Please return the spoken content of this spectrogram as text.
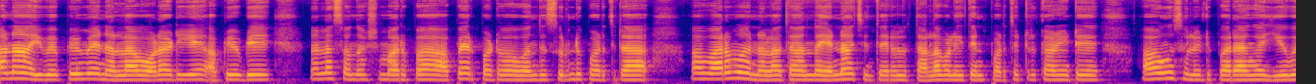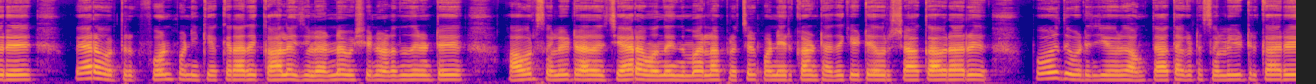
ஆனால் இவ எப்பயுமே நல்லா ஓடாடியே அப்படி அப்படியே நல்லா சந்தோஷமாக இருப்பா. அப்பேற்பட்டவ வந்து சுருண்டு படுத்துட்டா. அவள் வரும்போது நல்லா தான் இருந்தா. என்னாச்சுன்னு தெரியல தலைவலித்துன்னு படுத்துட்டு இருக்கான்ட்டு. அவங்க சொல்லிட்டு போகிறாங்க இவர் வேற ஒருத்தருக்கு ஃபோன் பண்ணி கேட்குறாரு காலேஜில் என்ன விஷயம் நடந்ததுன்ட்டு? அவர் சொல்லிட்டாரு சேரை வந்து இந்த மாதிரிலாம் பிரச்சனை பண்ணியிருக்கான்ட்டு. அதை கேட்டு அவர் ஷாக் ஆகிறாரு. பொழுது விடிஞ்சு அவர் அவங்க தாத்தா கிட்ட சொல்லிட்டு இருக்காரு.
